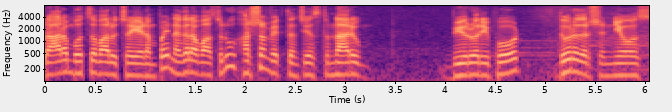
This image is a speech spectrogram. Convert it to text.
ప్రారంభోత్సవాలు చేయడంపై నగరవాసులు హర్షం వ్యక్తం చేస్తున్నారు బ్యూరో రిపోర్ట్ దూరదర్శన్ న్యూస్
